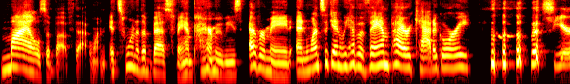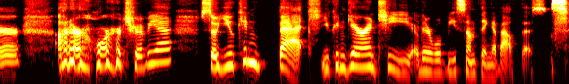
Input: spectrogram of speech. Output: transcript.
miles above that one. It's one of the best vampire movies ever made. And once again, we have a vampire category this year on our horror trivia. So you can bet, you can guarantee there will be something about this. So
